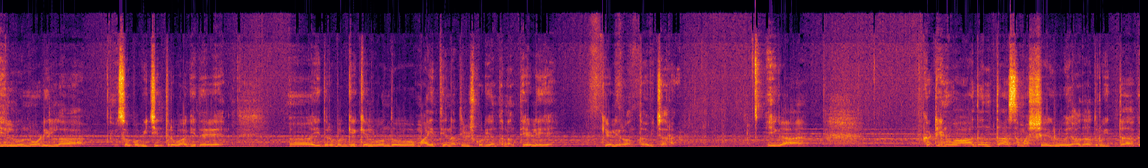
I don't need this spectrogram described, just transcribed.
ಎಲ್ಲೂ ನೋಡಿಲ್ಲ. ಸ್ವಲ್ಪ ವಿಚಿತ್ರವಾಗಿದೆ. ಇದ್ರ ಬಗ್ಗೆ ಕೆಲವೊಂದು ಮಾಹಿತಿಯನ್ನು ತಿಳಿಸ್ಕೊಡಿ ಅಂತ ನಂತೇಳಿ ಕೇಳಿರುವಂಥ ವಿಚಾರ. ಈಗ ಕಠಿಣವಾದಂಥ ಸಮಸ್ಯೆಗಳು ಯಾವುದಾದ್ರೂ ಇದ್ದಾಗ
